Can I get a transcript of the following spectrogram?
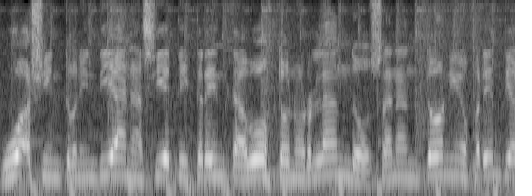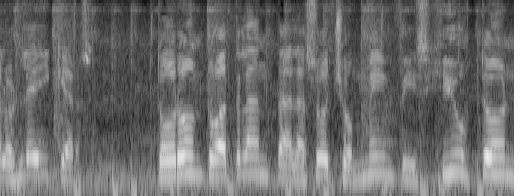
Washington, Indiana, 7 y 30, Boston, Orlando, San Antonio frente a los Lakers, Toronto, Atlanta a las 8, Memphis, Houston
